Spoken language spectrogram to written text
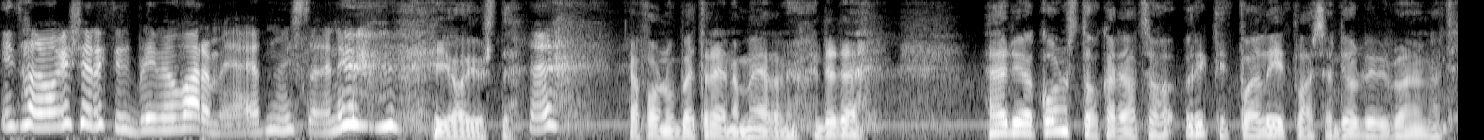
inte har man kanske riktigt blivit varm jag åtminstone nu. jo, just det. Jag får nog börja träna mera nu. Det där, här är jag konståkare alltså riktigt på elitklassen. Det har blivit bland annat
